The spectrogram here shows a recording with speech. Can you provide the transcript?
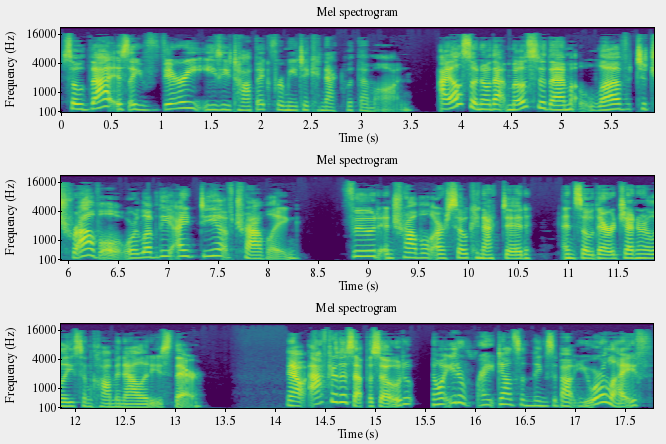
So that is a very easy topic for me to connect with them on. I also know that most of them love to travel or love the idea of traveling. Food and travel are so connected. And so there are generally some commonalities there. Now, after this episode, I want you to write down some things about your life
